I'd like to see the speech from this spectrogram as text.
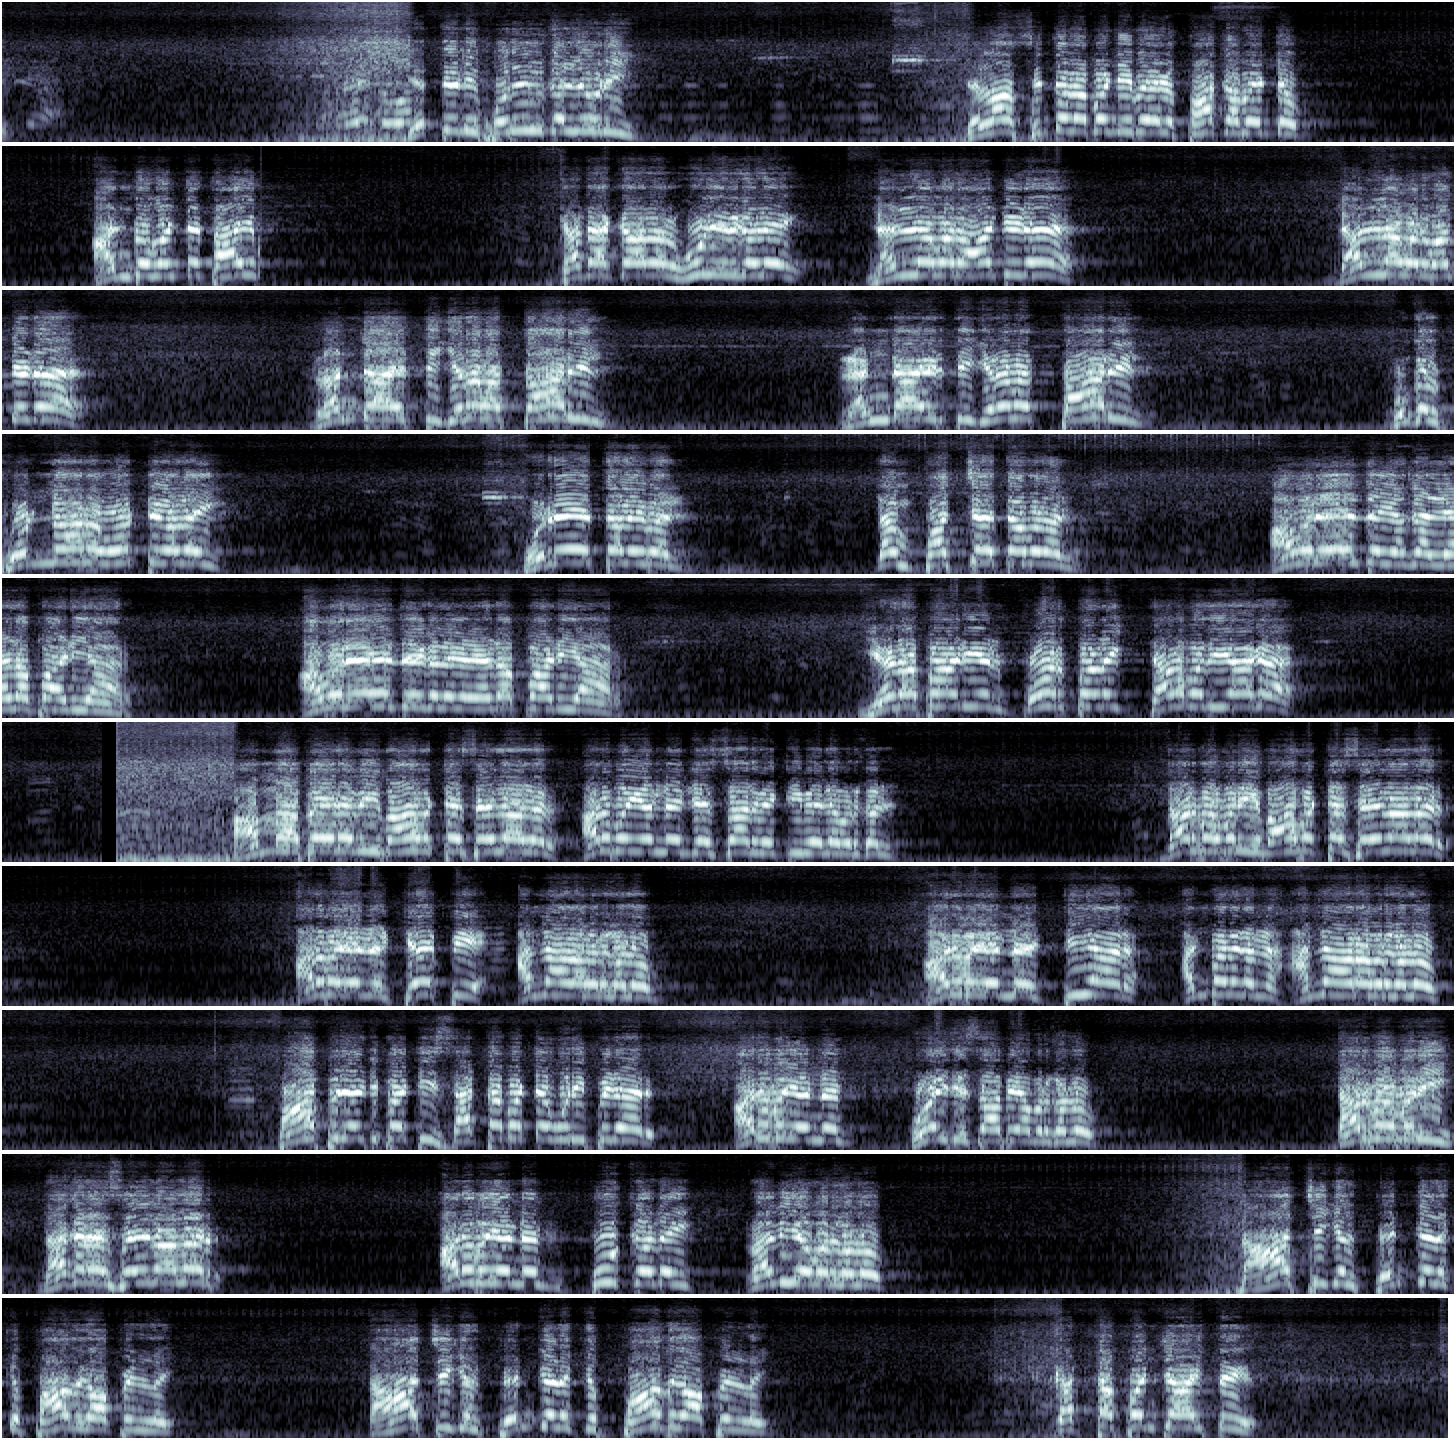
எத்தனை பொறியியல் கல்லூரி எல்லாம் சிந்தனை பண்ணி பார்க்க வேண்டும். அன்பு கொண்ட தாய் கடைக்காரர் ஊழியர்களை நல்லவர் ஆண்டிட நல்லவர் வந்திட. இரண்டாயிரத்தி இருபத்தாறில் இரண்டாயிரத்தி இருபத்தாறில் உங்கள் பொன்னான ஓட்டுகளை ஒரே தலைவன் நம் பச்சை தமிழன் அவரே எங்கள் எடப்பாடியார் அவரே எங்கள் எடப்பாடியார். எடப்பாடியின் போர்ப்படை தளபதியாக அம்மா பேரவை மாவட்ட செயலாளர் அருமை அண்ணன் எஸ் ஆர் வெற்றிவேல் அவர்கள். தர்மபுரி மாவட்ட செயலாளர் அறுவை எண்ணல் கே பி அண்ணார் அவர்களும் அறுவை எண்ணல் டி ஆர் அன்பழகன் அண்ணார் அவர்களும் பாப்பிரெட்டிப்பட்டி சட்டமன்ற உறுப்பினர் அறுவை எண்ணன் ஓய்திசாமி அவர்களும் தர்மபுரி நகர செயலாளர் அறுவை பூக்கடை ரவி அவர்களும். இந்த ஆட்சியில் பெண்களுக்கு பாதுகாப்பில்லை இல்லை. ஆட்சியில் பெண்களுக்கு பாதுகாப்பில்லை கட்ட பஞ்சாயத்து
